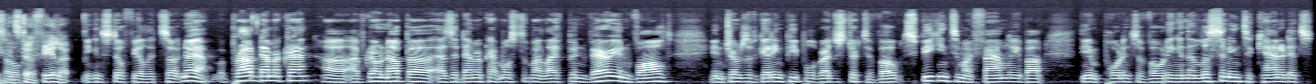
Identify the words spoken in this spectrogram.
You so can still feel it. You can still feel it. So, no, yeah, a proud Democrat. Uh, I've grown up uh, as a Democrat most of my life, been very involved in terms of getting people registered to vote, speaking to my family about the importance of voting, and then listening to candidates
